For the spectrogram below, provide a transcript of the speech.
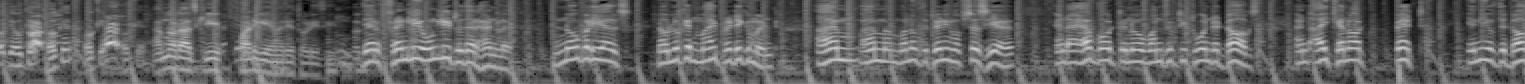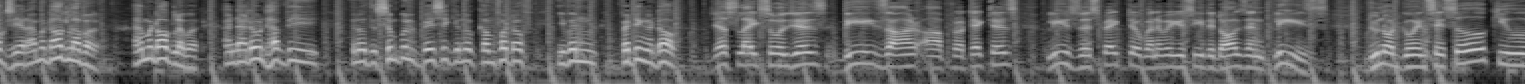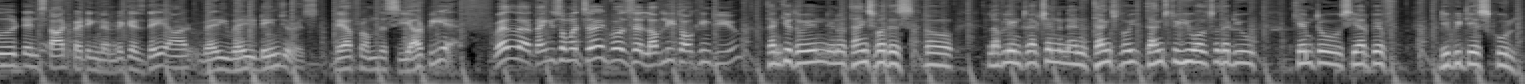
Okay, okay, okay, okay, okay. I'm not asking. फट गई है मेरी थोड़ी सी. They are friendly only to their handler, nobody else. Now look at my predicament. I am I'm one of the training officers here, and I have about you know 150 200 dogs, and I cannot pet any of the dogs here. I'm a dog lover. I'm a dog lover, and I don't have the you know the simple basic you know comfort of even petting a dog. Just like soldiers, these are our protectors. Please respect whenever you see the dogs, and please do not go and say so cute and start petting them because they are very, very dangerous. They are from the CRPF. Well, uh, thank you so much, sir. It was uh, lovely talking to you. Thank you, Tuhin. You know, thanks for this you know lovely interaction, and, and thanks for thanks to you also that you came to CRPF DBTS school.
